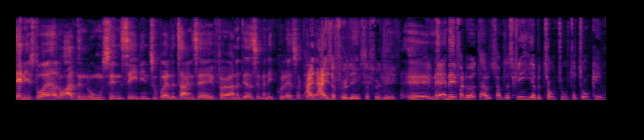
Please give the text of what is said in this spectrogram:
den historie havde du aldrig nogensinde set i en superhelte-tegneserie i 40'erne, det havde simpelthen ikke kunne lade sig gøre. Nej, nej, selvfølgelig ikke, selvfølgelig ikke. Øh, men, hvad er men- det for noget, der, som der sker i med 2002, Kim?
